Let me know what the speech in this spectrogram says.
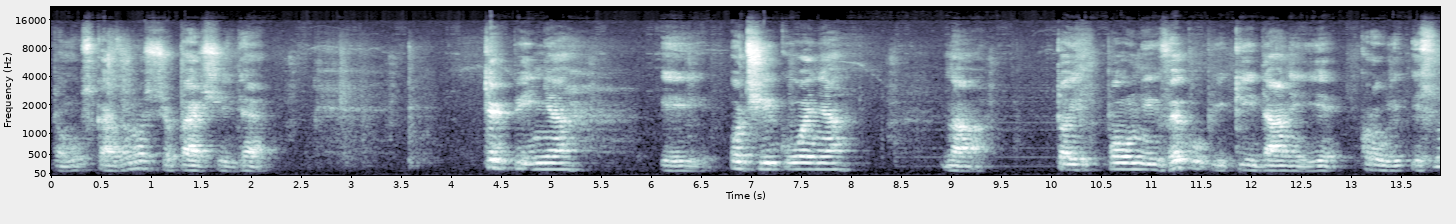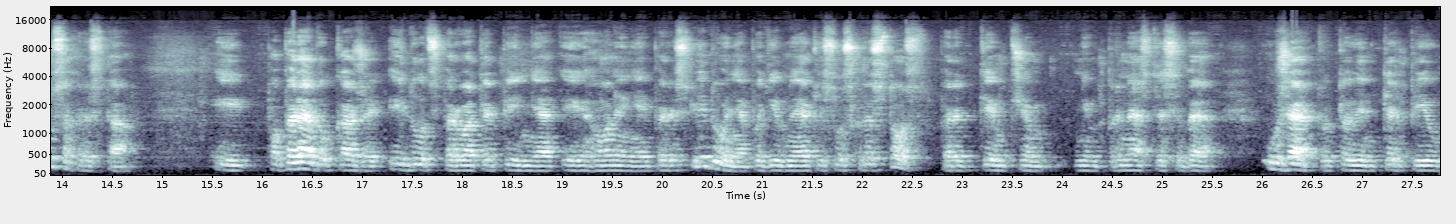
Тому сказано, що перший йде терпіння і очікування на той повний викуп, який даний є кров'ю Ісуса Христа. І попереду каже, йдуть сперва терпіння і гонення і переслідування, подібно як Ісус Христос, перед тим, чим принести себе у жертву, то Він терпів,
